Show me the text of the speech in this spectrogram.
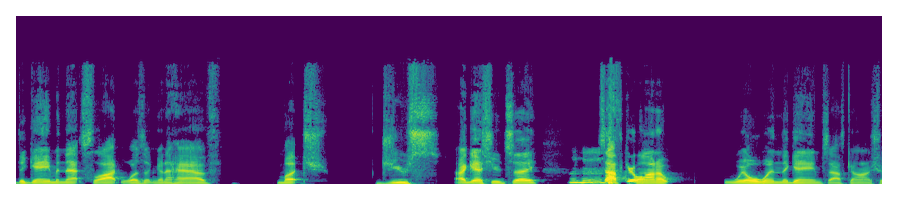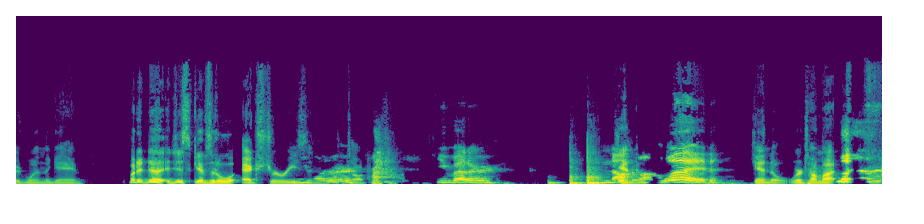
the game in that slot wasn't going to have much juice, I guess you'd say. Mm-hmm. South Carolina will win the game. South Carolina should win the game, but it does, it just gives it a little extra reason. You better, you better knock Kendall, on wood. Kendall, we're talking about we're,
